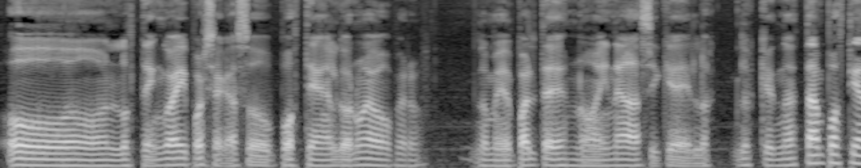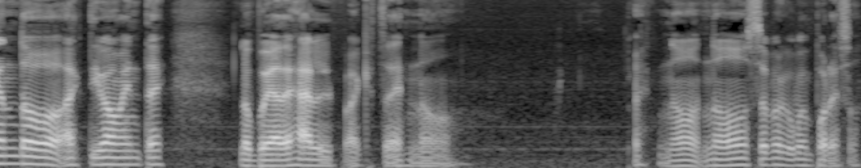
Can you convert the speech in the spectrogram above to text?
o los tengo ahí por si acaso postean algo nuevo, pero la mayor parte de no hay nada. Así que los, los que no están posteando activamente los voy a dejar para que ustedes no, pues, no, no se preocupen por eso.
